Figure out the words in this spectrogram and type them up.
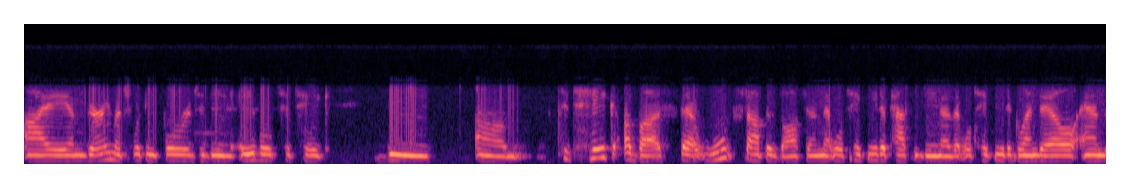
I am very much looking forward to being able to take the um, to take a bus that won't stop as often, that will take me to Pasadena, that will take me to Glendale, and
